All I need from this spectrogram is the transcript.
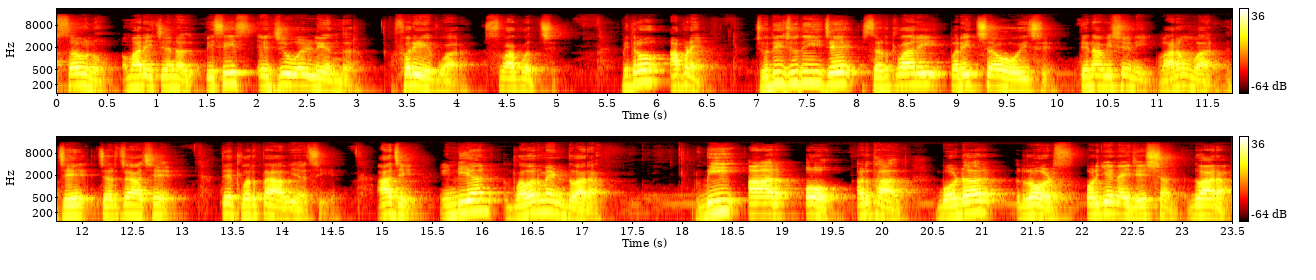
આપ સૌનું અમારી ચેનલ પીસીસ એજ્યુ અંદર ફરી એકવાર સ્વાગત છે. મિત્રો, આપણે જુદી જુદી જે સરકારી પરીક્ષાઓ હોય છે, તેના વિશેની વારંવાર જે ચર્ચા છે, તે કરતા આવ્યા છીએ. આજે ઇન્ડિયન ગવર્મેન્ટ દ્વારા બી આર ઓ અર્થાત બોર્ડર રોડ્સ ઓર્ગેનાઇઝેશન દ્વારા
